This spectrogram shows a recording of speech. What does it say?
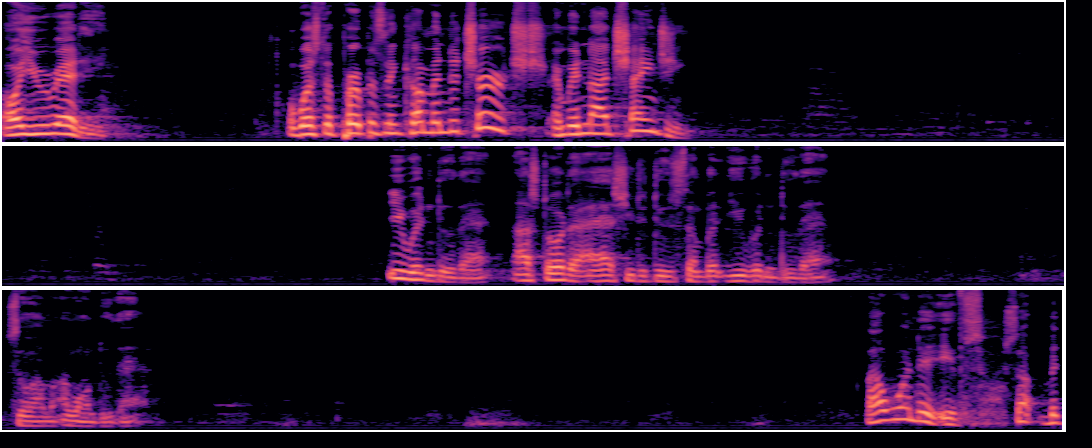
Are you ready? What's the purpose in coming to church and we're not changing? You wouldn't do that. I started to ask you to do something, but you wouldn't do that. So I'm, I will not do that. But I wonder if, some, but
